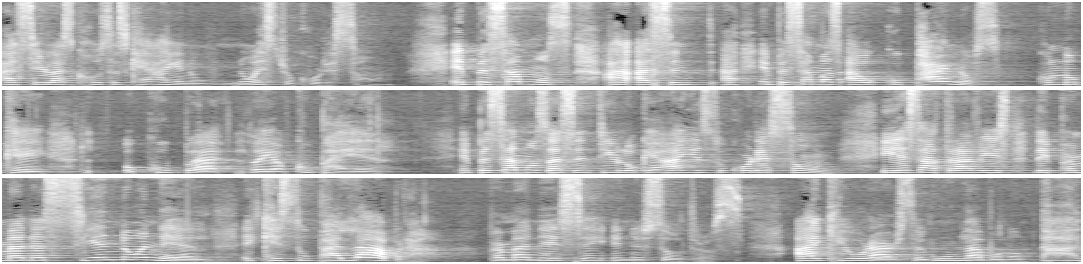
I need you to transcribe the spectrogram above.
a hacer las cosas que hay en nuestro corazón. Empezamos a, empezamos a ocuparnos con lo que ocupa, le ocupa a Él. Empezamos a sentir lo que hay en su corazón y es a través de permaneciendo en Él que su palabra permanece en nosotros. Hay que orar según la voluntad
